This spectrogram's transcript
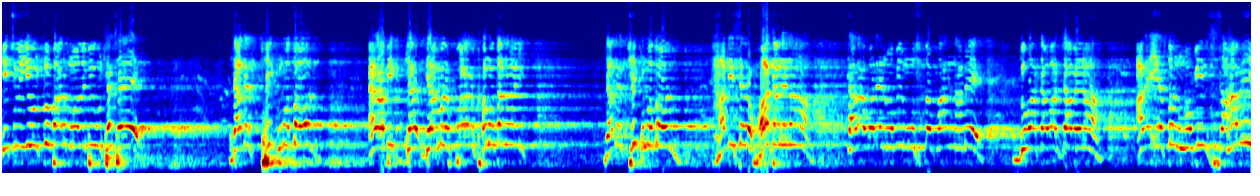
কিছু ইউটিউবার মলবি উঠেছে, যাদের ঠিক মতন অ্যারাবিক গ্রামার পড়ার ক্ষমতা নাই, যাদের ঠিক মতন হাদিসের হ জানে না। তারা বলে, নবী মুস্তফার নামে দোয়া চাওয়া যাবে না। আরে, এ তো নবীর সাহাবি,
